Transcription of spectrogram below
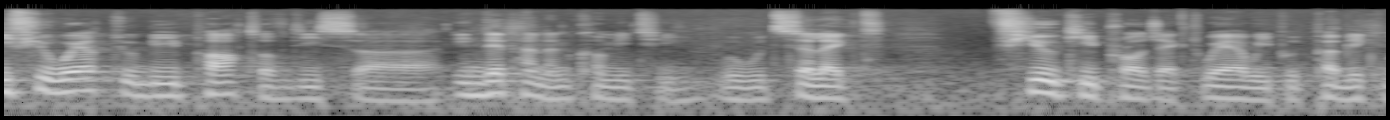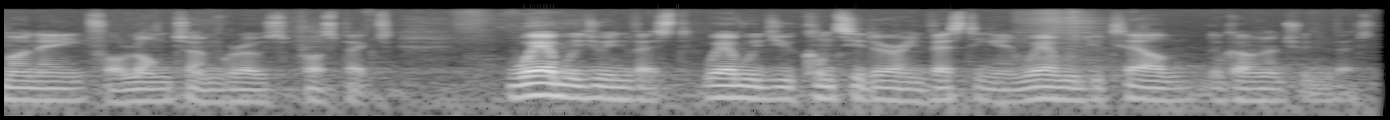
If you were to be part of this uh, independent committee, we would select few key projects where we put public money for long-term growth prospects. Where would you invest? Where would you consider investing in? Where would you tell the government to invest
